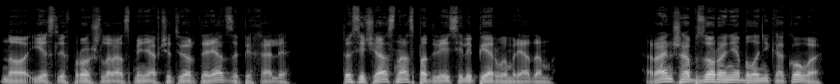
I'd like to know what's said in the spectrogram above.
Но если в прошлый раз меня в четвертый ряд запихали, то сейчас нас подвесили первым рядом. Раньше обзора не было никакого,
